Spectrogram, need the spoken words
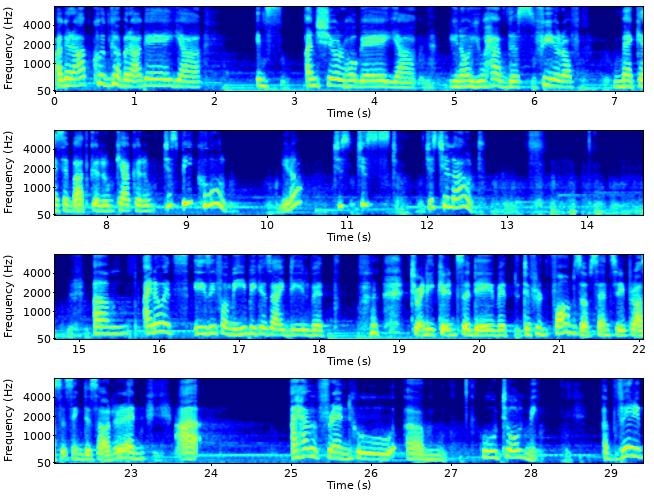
अगर आप खुद घबरा गए या unsure हो गए या you know you have this fear of मैं कैसे बात करूं क्या करूं just be cool you know just just just chill out um, I know it's easy for me because I deal with 20 kids a day with different forms of sensory processing disorder and I, I have a friend who um, who told me a very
